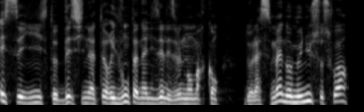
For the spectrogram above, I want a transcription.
essayistes, dessinateurs. Ils vont analyser les événements marquants de la semaine. Au menu ce soir,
